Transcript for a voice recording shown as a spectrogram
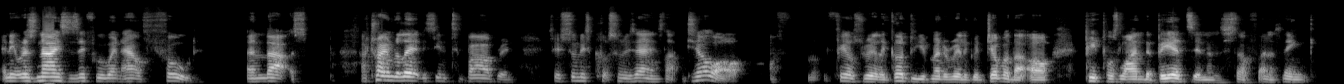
And it was as nice as if we went out for food. And that's, I try and relate this into barbering. So if somebody's cut somebody's hair, it's like, do you know what? It feels really good. You've made a really good job of that. Or people's lined the beards in and stuff. And I think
